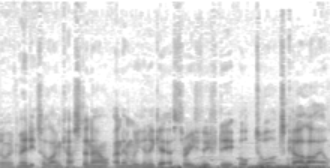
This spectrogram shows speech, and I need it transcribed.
So we've made it to Lancaster now, and then we're going to get a 350 up towards Carlisle.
